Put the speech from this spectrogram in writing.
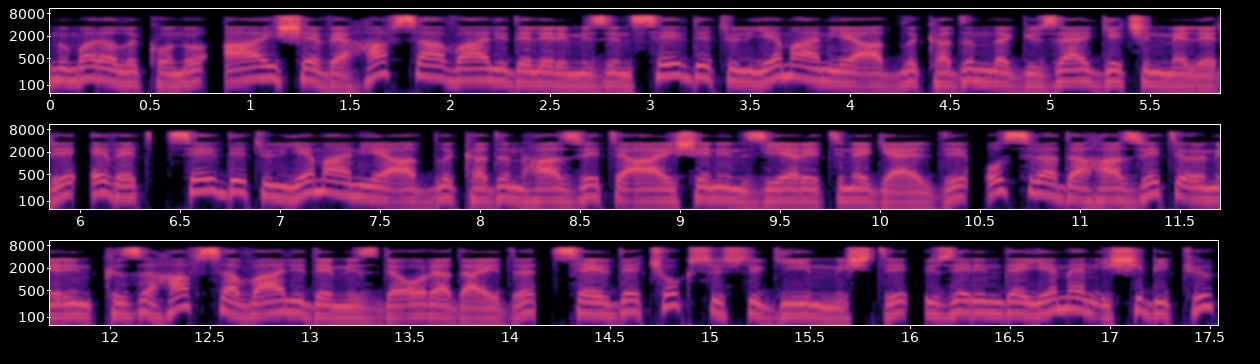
numaralı konu, Ayşe ve Hafsa validelerimizin Sevdetül Yemaniye adlı kadınla güzel geçinmeleri, evet, Sevdetül Yemaniye adlı kadın Hazreti Ayşe'nin ziyaretine geldi, o sırada Hazreti Ömer'in kızı Hafsa validemiz de oradaydı, Sevde çok süslü giyinmişti, üzerinde Yemen işi bir kürk,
